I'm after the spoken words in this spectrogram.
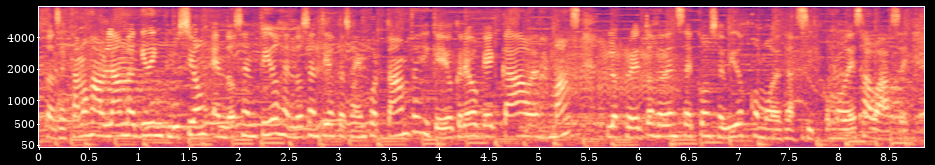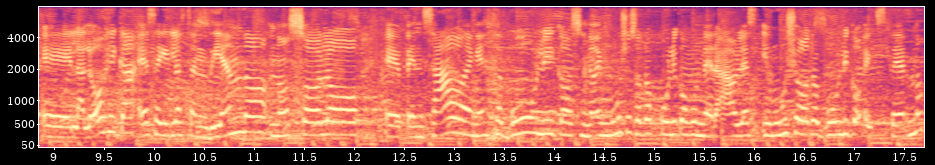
Entonces estamos hablando aquí de inclusión en dos sentidos, en dos sentidos que son importantes y que yo creo que cada vez más los proyectos deben ser concebidos como desde así, como de esa base. Eh, la lógica es seguirlo extendiendo, no solo eh, pensado en este público, sino hay muchos otros públicos vulnerables y mucho otro público externo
